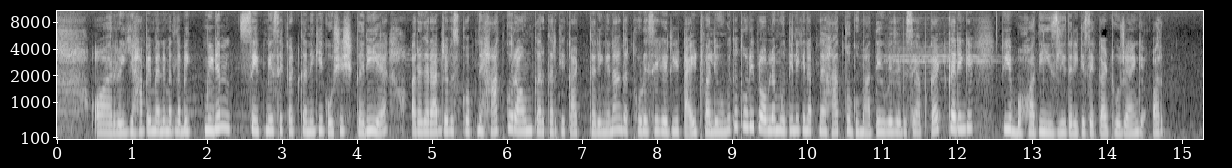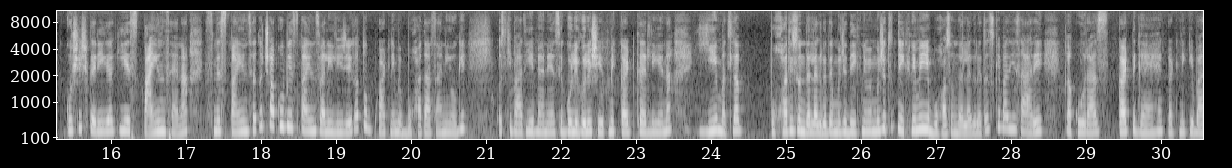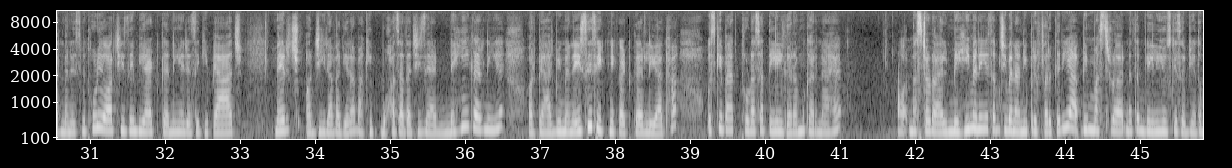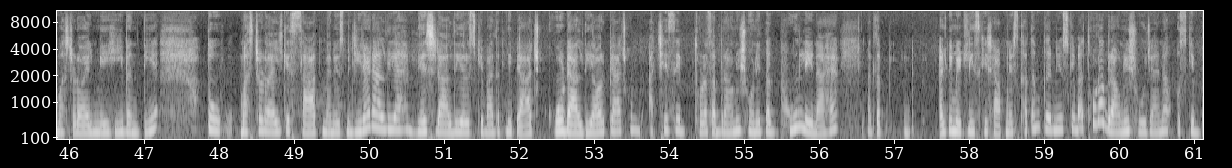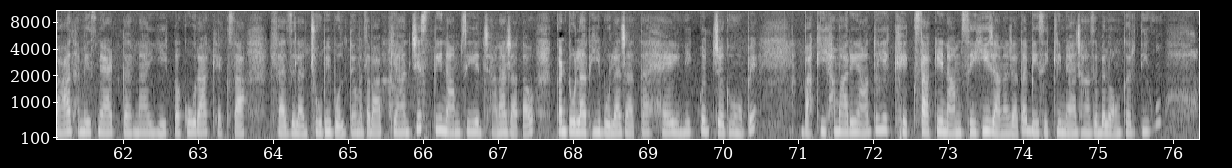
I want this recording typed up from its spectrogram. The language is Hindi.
और यहाँ पे मैंने मतलब एक मीडियम शेप में से कट करने की कोशिश करी है और अगर आप जब इसको अपने हाथ को राउंड कर करके कट करेंगे ना, अगर थोड़े से अगर ये टाइट वाले होंगे तो थोड़ी प्रॉब्लम होती है, लेकिन अपने हाथ को घुमाते हुए जब इसे आप कट करेंगे तो ये बहुत ही ईजिली तरीके से कट हो जाएँगे और कोशिश करिएगा कि ये स्पाइंस है ना, इसमें स्पाइंस है तो चाकू भी स्पाइंस वाली लीजिएगा तो काटने में बहुत आसानी होगी। उसके बाद ये मैंने ऐसे गोले गोले शेप में कट कर लिए ना, ये मतलब बहुत ही सुंदर लग रहे थे मुझे देखने में, मुझे तो देखने में ये बहुत सुंदर लग रहे थे। उसके बाद ये सारे ककोराज कट गए हैं, कटने के बाद मैंने इसमें थोड़ी और चीज़ें भी ऐड करनी है, जैसे कि प्याज, मिर्च और जीरा वगैरह, बाकी बहुत ज़्यादा चीज़ें ऐड नहीं करनी है, और प्याज भी मैंने इसी सीट में कट कर लिया था। उसके बाद थोड़ा सा तेल गर्म करना है। और मस्टर्ड ऑयल में ही मैंने ये सब्ज़ी बनानी प्रेफर करी आप भी मस्टर्ड ऑयल मतलब डेली यूज़ की सब्ज़ियाँ तो मस्टर्ड ऑयल में ही बनती हैं। तो मस्टर्ड ऑयल के साथ मैंने उसमें जीरा डाल दिया है, मिर्च डाल दी और उसके बाद अपनी प्याज को डाल दिया और प्याज को अच्छे से थोड़ा सा ब्राउनिश होने तक भून लेना है। मतलब अल्टीमेटली इसकी शार्पनेस ख़त्म करनी है, उसके बाद थोड़ा ब्राउनिश हो जाए ना, उसके बाद हमें इसमें ऐड करना है, ये ककोरा, खेक्सा, फैजिला, जो भी बोलते हो। मतलब आपके यहाँ जिस भी नाम से ये जाना जाता हो, कंटोला भी बोला जाता है इन्हें कुछ जगहों पे। बाकी हमारे यहाँ तो ये खेक्सा के नाम से ही जाना जाता है। बेसिकली मैं जहाँ से बिलोंग करती हूँ।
